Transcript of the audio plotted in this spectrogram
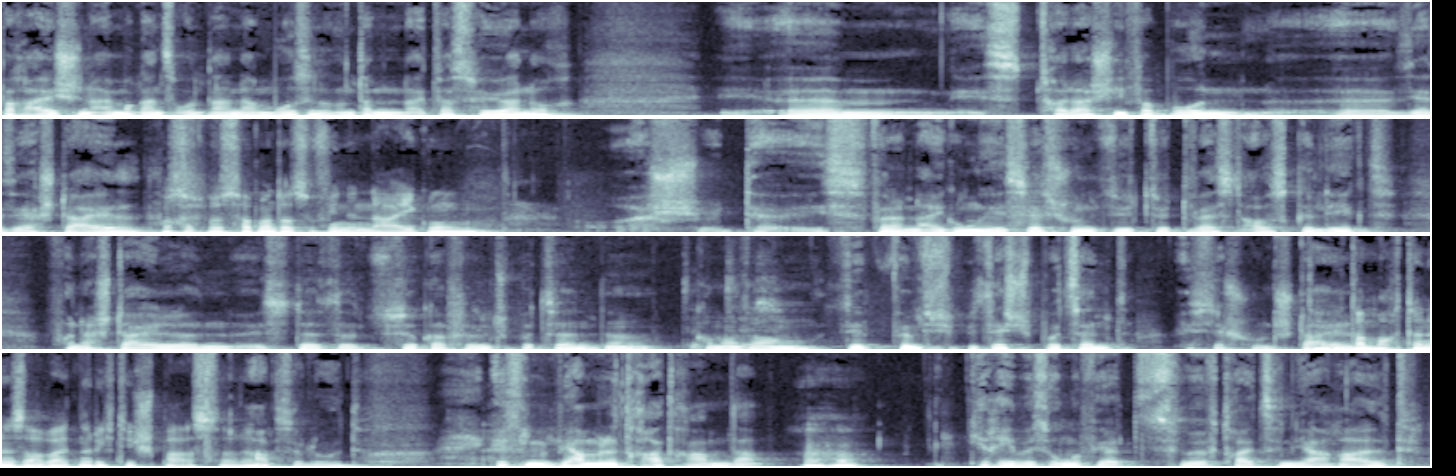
Bereichen, einmal ganz unten an der Mosel und dann etwas höher noch. Ähm, ist toller Schieferboden, äh, sehr, sehr steil. Was, was hat man da so für eine Neigung? Der ist, von der Neigung her ist jetzt schon Süd-Südwest ausgelegt. Von der steilen ist der so circa 50 Prozent, ne? kann man sagen. 50 bis 60 Prozent ist ja schon steil. Da, da macht deines Arbeiten richtig Spaß, oder? Absolut. Ist, wir haben einen Drahtrahmen da. Aha. Die Rebe ist ungefähr 12, 13 Jahre alt.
